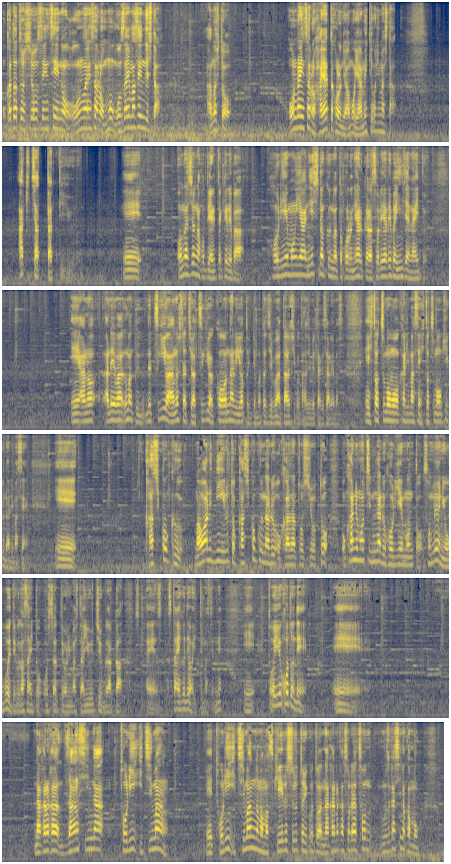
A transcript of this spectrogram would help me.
岡田敏夫先生のオンラインサロンもございませんでした。あの人、オンラインサロン流行った頃にはもうやめておりました。飽きちゃったっていう。えー、同じようなことやりたければ、ホリエモンや西野くんのところにあるからそれやればいいんじゃないと。えー、あの、あれはうまく、で、次はあの人たちは次はこうなるよと言ってまた自分は新しいこと始めたりされます。えー、一つも儲かりません。一つも大きくなりません。えー、賢く、周りにいると賢くなる岡田敏夫と、お金持ちになるホリエモンと、そのように覚えてくださいとおっしゃっておりました。YouTube だか、えー、スタイフでは言ってませんね。えー、ということで、えー、なかなか斬新な鳥1万、えー、鳥1万のままスケールするということはなかなかそれはそう難しいのかも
